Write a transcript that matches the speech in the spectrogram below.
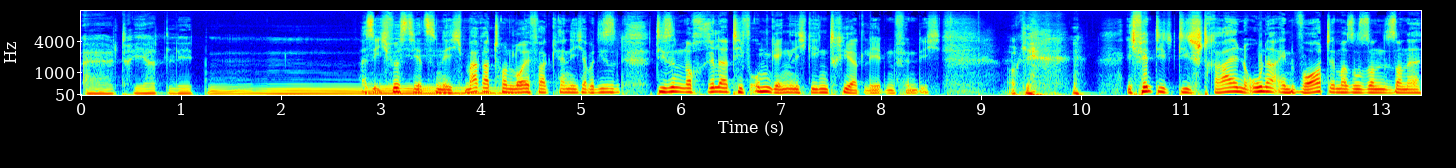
Äh, Triathleten. Also ich wüsste jetzt nicht. Marathonläufer kenne ich, aber die sind, die sind noch relativ umgänglich gegen Triathleten, finde ich. Okay. Ich finde, die, die strahlen ohne ein Wort immer so, so, so, eine,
